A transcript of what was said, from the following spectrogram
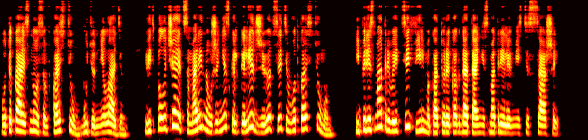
утыкаясь носом в костюм, будь он не ладен. Ведь, получается, Марина уже несколько лет живет с этим вот костюмом и пересматривает те фильмы, которые когда-то они смотрели вместе с Сашей,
